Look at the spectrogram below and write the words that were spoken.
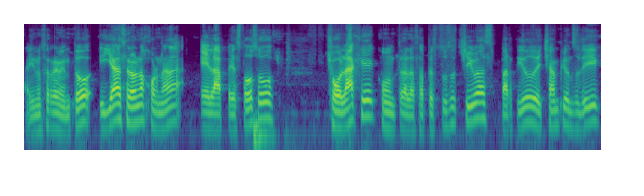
Ahí no se reventó. Y ya será la jornada el apestoso cholaje contra las apestosas Chivas, partido de Champions League.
